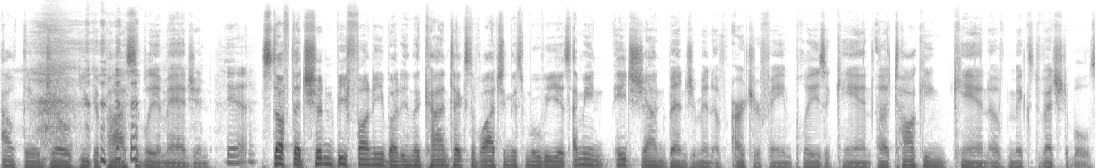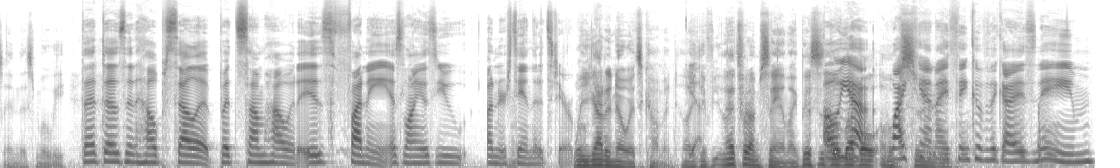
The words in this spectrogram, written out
out there joke you could possibly imagine. Yeah. Stuff that shouldn't be funny, but in the context of watching this movie is, I mean, H. Jon Benjamin of Archer fame plays a can, a talking can of mixed vegetables in this movie. That doesn't help sell it, but somehow it is funny as long as you understand that it's terrible. Well, you got to know it's coming. Like Yeah. if you, that's what I'm saying. Like this is oh the yeah. level of Why absurdity. can't I think of the guy's name?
